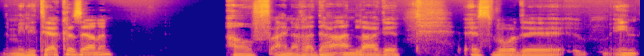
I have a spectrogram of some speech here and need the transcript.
Militärkasernen, auf einer Radaranlage. Es wurde in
